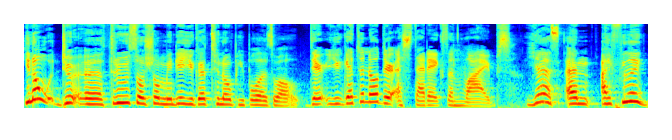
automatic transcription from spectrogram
you know do, uh, through social media you get to know people as well. There you get to know their aesthetics and vibes. Yes, and I feel like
